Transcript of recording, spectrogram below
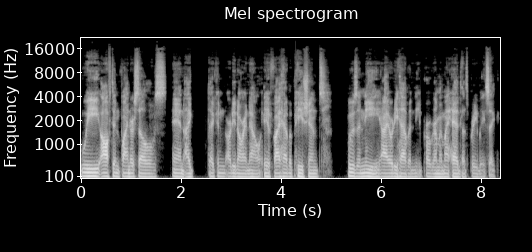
We often find ourselves, and I, I can already know right now, if I have a patient who's a knee, I already have a knee program in my head that's pretty basic.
